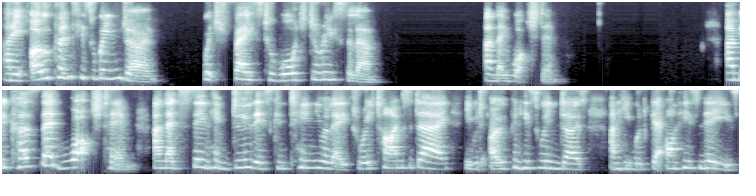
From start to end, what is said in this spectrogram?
and he opened his window, which faced towards Jerusalem and they watched him. And because they'd watched him and they'd seen him do this continually three times a day, he would open his windows and he would get on his knees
